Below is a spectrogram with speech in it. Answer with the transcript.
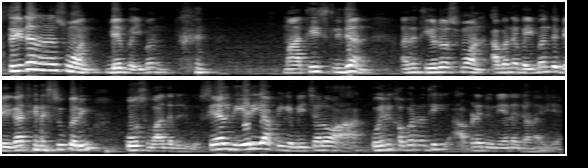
સ્લીડન અને સ્વોન. બે ભાઈબંધ. માથી સ્લીડન અને થિયોડોર સ્વોન. આ બંને ભાઈબંધે ભેગા થઈને શું કર્યું? કોષવાદ રજૂ સેલ થિયરી આપી કે ભાઈ, ચલો, આ કોઈને ખબર નથી, આપણે દુનિયાને જણાવીએ.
